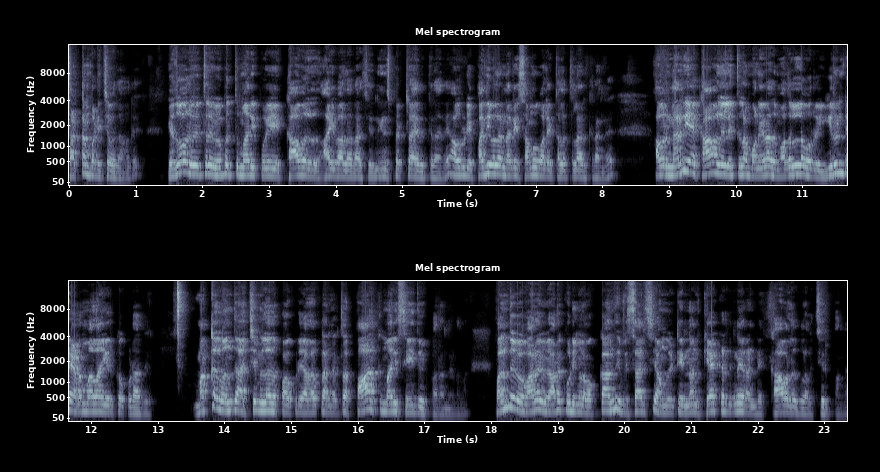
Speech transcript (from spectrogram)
சட்டம் படித்தவர் அவர். ஏதோ ஒரு விதத்தில் விபத்து மாதிரி போய் காவல் ஆய்வாளராக சேர்ந்து இன்ஸ்பெக்டராக இருக்கிறாரு. அவருடைய பதிவெல்லாம் நிறைய சமூக வலைத்தளத்திலாம் இருக்கிறாங்க. அவர் நிறைய காவல் நிலையத்துலாம் போனீங்கன்னா அது முதல்ல ஒரு இருண்ட இடமாலாம் இருக்கக்கூடாது. மக்கள் வந்து அச்சமில்லாத போகக்கூடிய அளவுக்கு அந்த இடத்துல பார்க் மாதிரி செய்து வைப்பார் அந்த இடம் வந்து வர வரக்கூடியவங்களை உட்காந்து விசாரித்து அவங்ககிட்ட என்னன்னு கேட்கறதுக்குனே ரெண்டு காவலர்களை வச்சுருப்பாங்க.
